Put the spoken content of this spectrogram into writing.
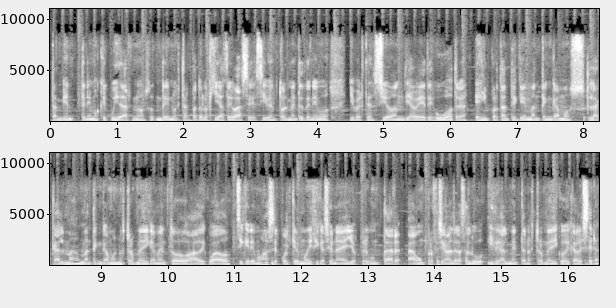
También tenemos que cuidarnos de nuestras patologías de base. Si eventualmente tenemos hipertensión, diabetes u otra, es importante que mantengamos la calma, mantengamos nuestros medicamentos adecuados. Si queremos hacer cualquier modificación a ellos, preguntar a un profesional de la salud, idealmente a nuestro médico de cabecera.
